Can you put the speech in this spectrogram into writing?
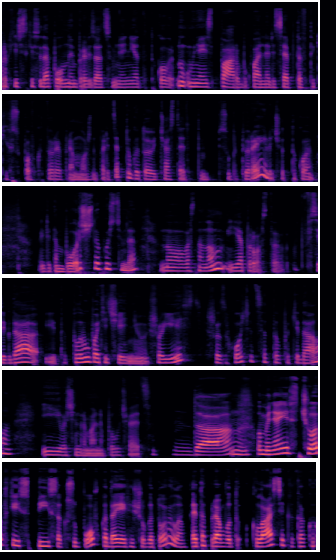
практически всегда полная импровизация. У меня нет такого... Ну, у меня есть пару буквально рецептов таких супов, которые прям можно по рецепту готовить. Часто это там суп-пюре или что-то такое или там борщ, допустим, да, но в основном я просто всегда это, плыву по течению, что есть, что захочется, то покидала, и вообще нормально получается. Да, mm. у меня есть четкий список супов, когда я их еще готовила. Это прям вот классика, как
